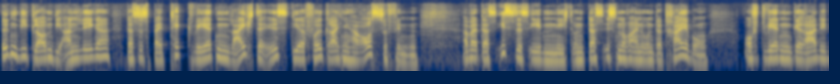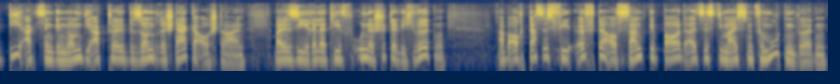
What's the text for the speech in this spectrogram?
Irgendwie glauben die Anleger, dass es bei Tech-Werten leichter ist, die erfolgreichen herauszufinden. Aber das ist es eben nicht und das ist noch eine Untertreibung. Oft werden gerade die Aktien genommen, die aktuell besondere Stärke ausstrahlen, weil sie relativ unerschütterlich wirken. Aber auch das ist viel öfter auf Sand gebaut, als es die meisten vermuten würden.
